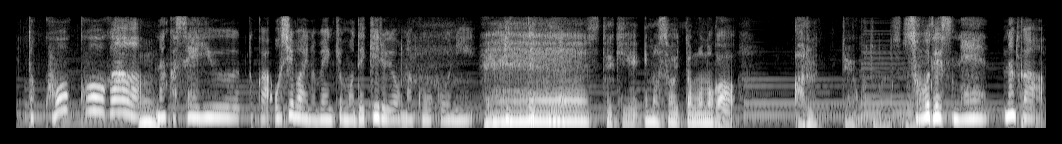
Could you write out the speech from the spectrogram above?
えっと高校がうん。なんか声優とかお芝居の勉強もできるような高校に行ってて、へえ素敵。今そういったものがあるっていうことなんですね。そうですね。なんか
